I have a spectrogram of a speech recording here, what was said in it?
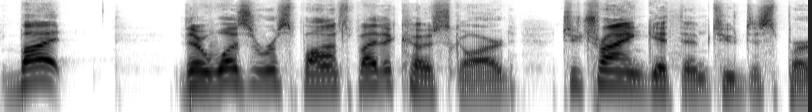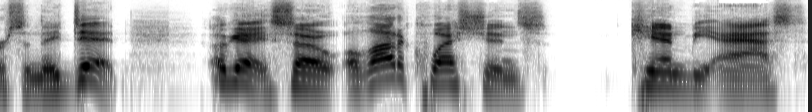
but there was a response by the Coast Guard to try and get them to disperse, and they did. Okay, so a lot of questions can be asked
